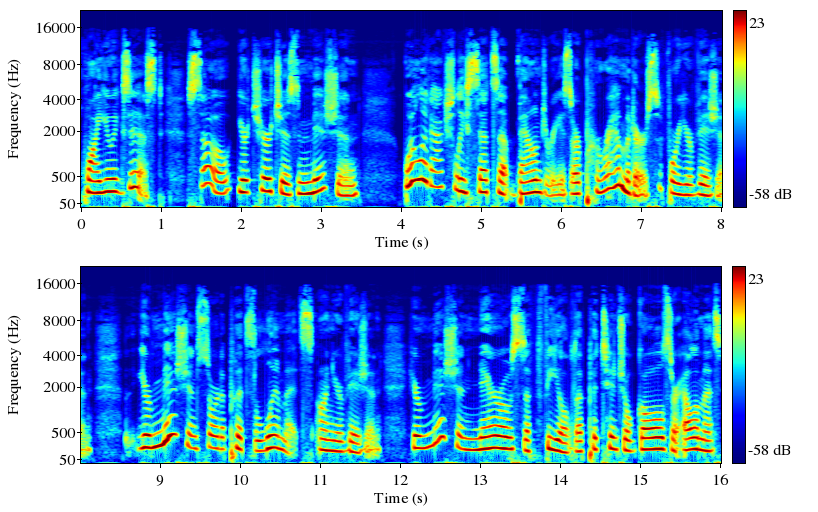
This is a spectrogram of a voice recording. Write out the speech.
why you exist. So your church's mission, well, it actually sets up boundaries or parameters for your vision. Your mission sort of puts limits on your vision. Your mission narrows the field of potential goals or elements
